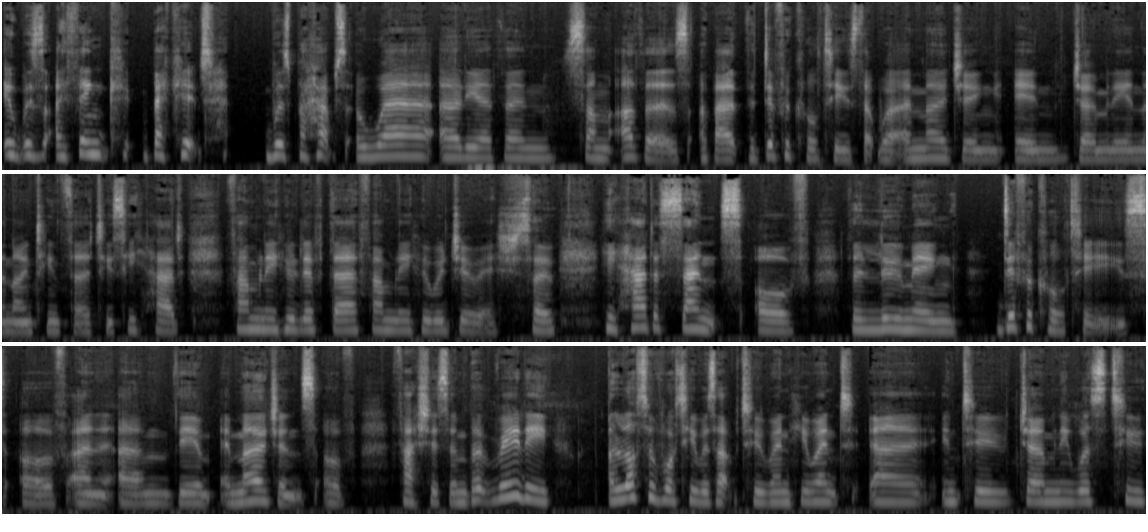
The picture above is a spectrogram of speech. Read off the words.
it was, I think, Beckett was perhaps aware earlier than some others about the difficulties that were emerging in Germany in the 1930s. He had family who lived there, family who were Jewish. So he had a sense of the looming difficulties of and um, the emergence of fascism, but really a lot of what he was up to when he went uh, into Germany was to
